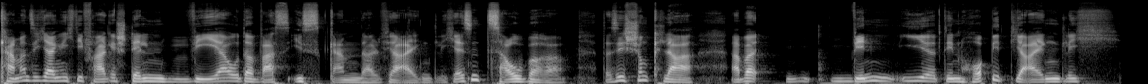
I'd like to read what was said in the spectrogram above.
kann man sich eigentlich die Frage stellen, wer oder was ist Gandalf ja eigentlich? Er ist ein Zauberer, das ist schon klar. Aber wenn ihr den Hobbit ja eigentlich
